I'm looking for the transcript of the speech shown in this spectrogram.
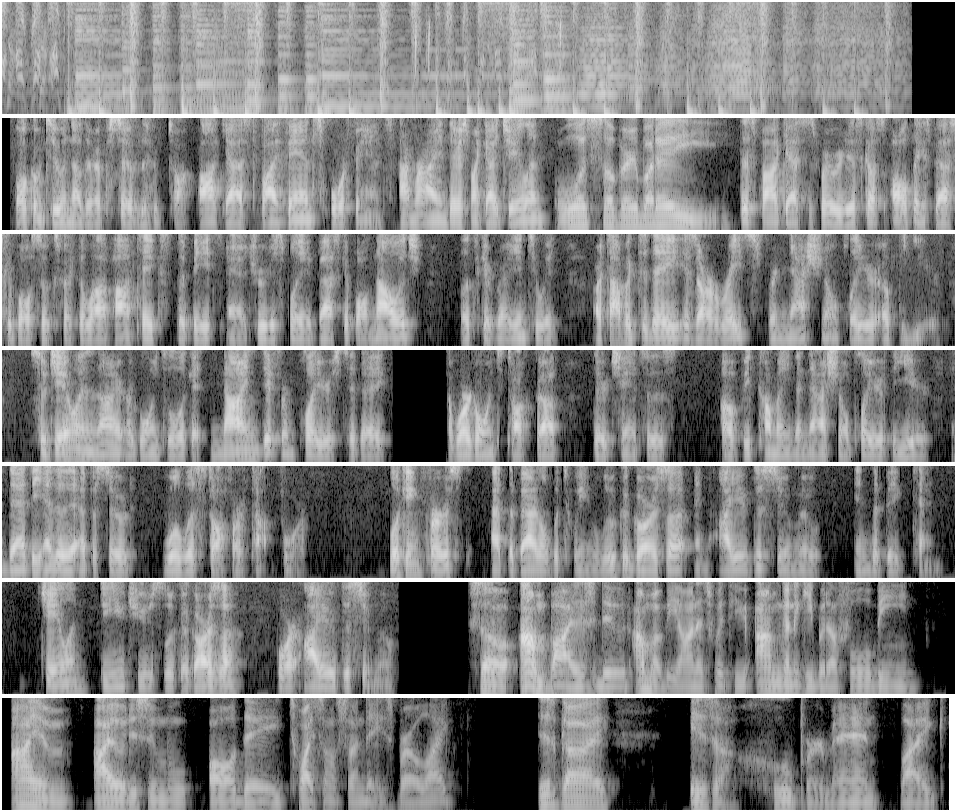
Welcome to another episode of the Hoop Talk podcast by fans for fans. I'm Ryan. There's my guy Jalen. What's up, everybody? This podcast is where we discuss all things basketball, so expect a lot of hot takes, debates, and a true display of basketball knowledge. Let's get right into it. Our topic today is our race for National Player of the Year. So Jalen and I are going to look at nine different players today, and we're going to talk about their chances of becoming the National Player of the Year. And then at the end of the episode, we'll list off our top four. Looking first at the battle between Luka Garza and Ayo Dosunmu in the Big Ten. Jalen, do you choose Luka Garza or Ayo Dosunmu? So I'm biased, dude. I'm gonna be honest with you. I'm gonna keep it a full bean. I am Ayo Dosunmu all day, twice on Sundays, bro. Like this guy is a hooper, man. Like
